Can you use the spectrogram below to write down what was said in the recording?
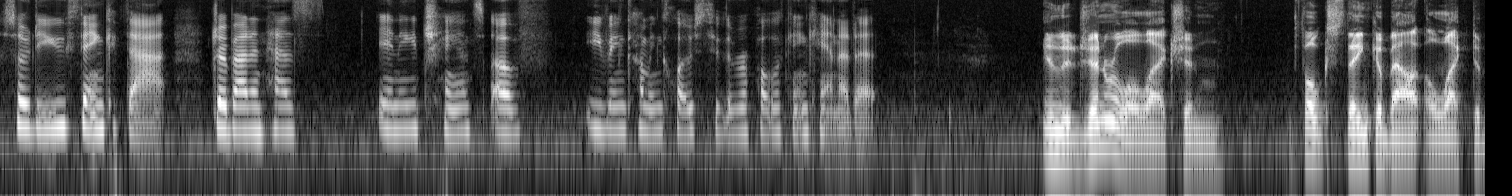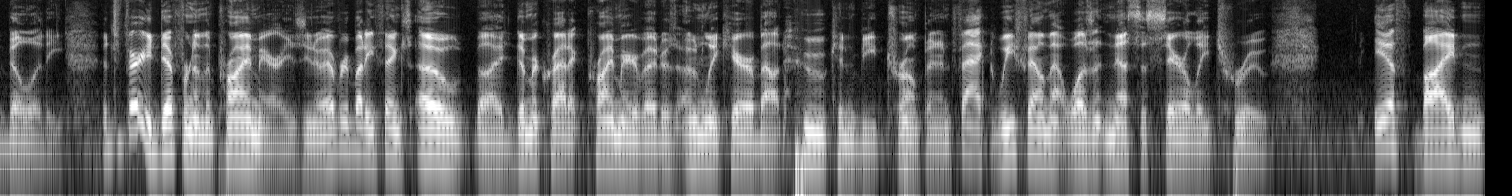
So, do you think that Joe Biden has any chance of even coming close to the Republican candidate? In the general election, folks think about electability. It's very different in the primaries. You know, everybody thinks, oh, uh, Democratic primary voters only care about who can beat Trump. And in fact, we found that wasn't necessarily true. If Biden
